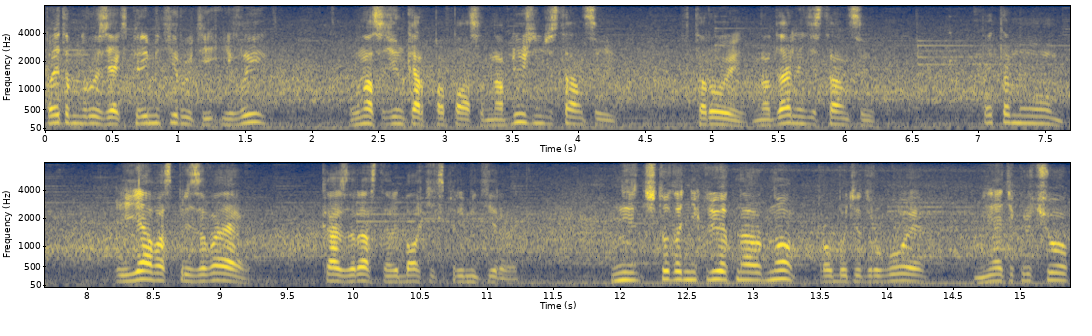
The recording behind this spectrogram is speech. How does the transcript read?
Поэтому, друзья, экспериментируйте и вы. У нас один карп попался на ближней дистанции, второй на дальней дистанции. Поэтому и я вас призываю каждый раз на рыбалке экспериментировать. Что-то не клюет на одно, пробуйте другое. Меняйте крючок,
